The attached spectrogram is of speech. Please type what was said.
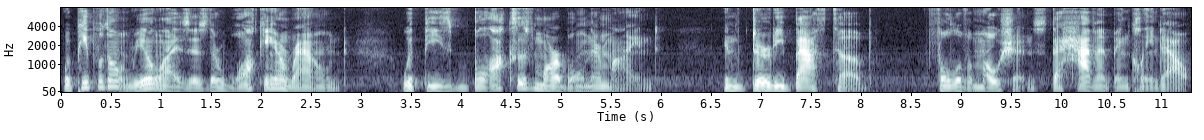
What people don't realize is they're walking around with these blocks of marble in their mind in dirty bathtub full of emotions that haven't been cleaned out.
